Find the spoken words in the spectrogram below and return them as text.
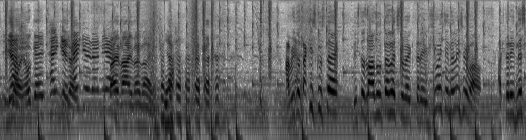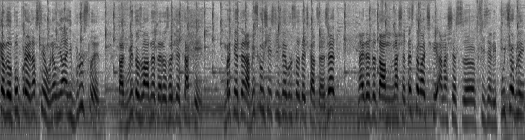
enjoy, Yeah. okay? Thank you. Enjoy. Thank you, Daniel. Bye bye, bye bye. Yeah. A vy to taky zkuste, když to zvládnul tenhle člověk, který v životě neližoval a který dneska byl poprvé na sněhu, neuměl ani bruslit, tak vy to zvládnete rozhodně taky. Mrkněte na vyzkoušejsnižnébrusle.cz, najdete tam naše testovačky a naše eh, přízněné půjčovny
